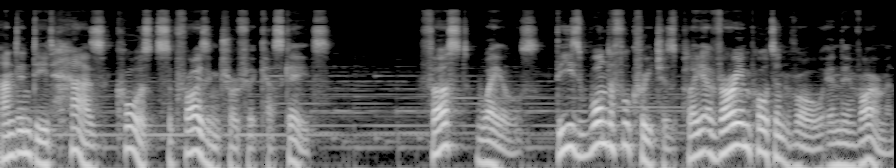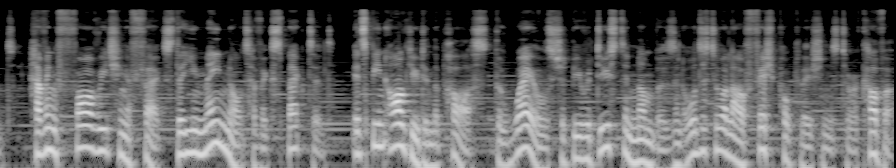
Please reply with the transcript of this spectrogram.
and indeed has, caused surprising trophic cascades. First, whales. These wonderful creatures play a very important role in the environment, having far-reaching effects that you may not have expected. It's been argued in the past that whales should be reduced in numbers in order to allow fish populations to recover,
